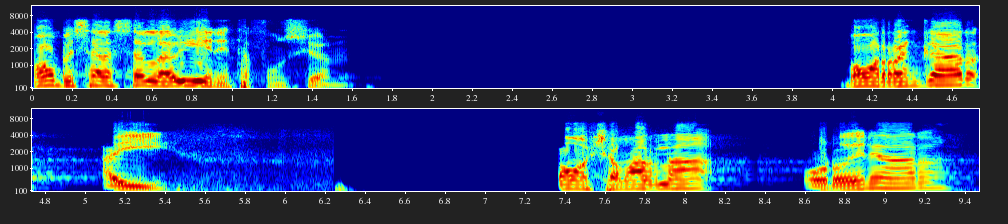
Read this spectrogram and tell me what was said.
Vamos a empezar a hacerla bien esta función. Vamos a arrancar ahí. Vamos a llamarla ordenar.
